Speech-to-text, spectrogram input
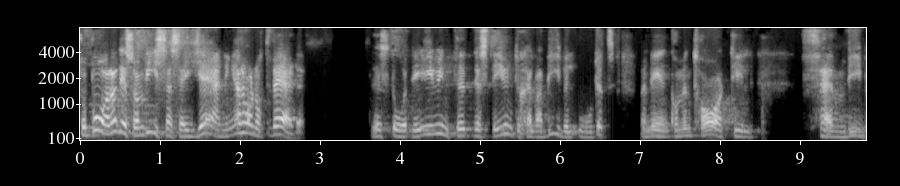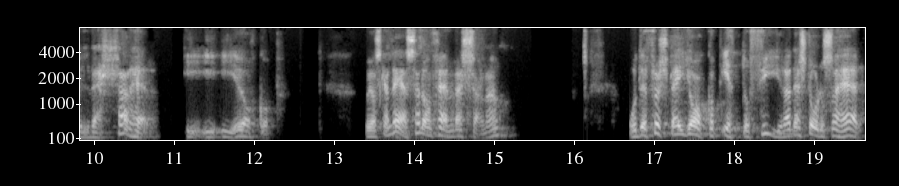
Så bara det som visar sig i gärningar har något värde. Det, står, det, är ju inte, det är ju inte själva bibelordet, men det är en kommentar till fem bibelversar här i, i, i Jakob. Och jag ska läsa de fem versarna. Och det första är Jakob 1 och 4, där står det så här.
